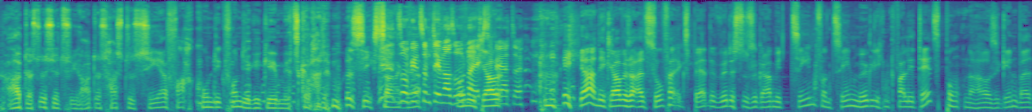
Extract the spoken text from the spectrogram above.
Ja, das ist jetzt, ja, das hast du sehr fachkundig von dir gegeben, jetzt gerade, muss ich sagen. So viel ja. zum Thema Sofa-Experte. Ja, und ich glaube, so als Sofa-Experte würdest du sogar mit zehn von zehn möglichen Qualitätspunkten nach Hause gehen, weil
